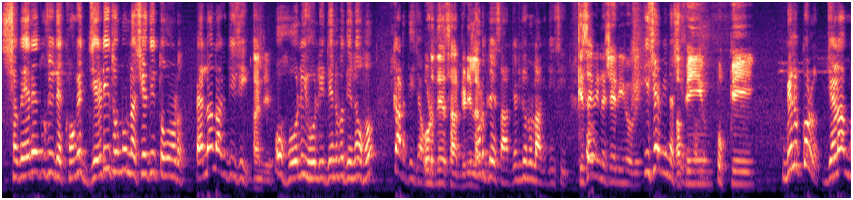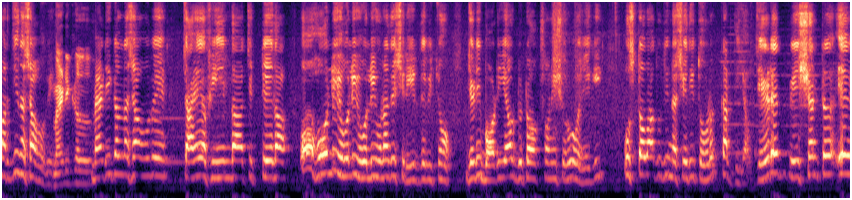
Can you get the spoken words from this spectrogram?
ਸਵੇਰੇ ਤੁਸੀਂ ਦੇਖੋਗੇ ਜਿਹੜੀ ਤੁਹਾਨੂੰ ਨਸ਼ੇ ਦੀ ਤੋੜ ਪਹਿਲਾਂ ਲੱਗਦੀ ਸੀ ਹਾਂਜੀ। ਉਹ ਹੌਲੀ ਹੌਲੀ ਦਿਨ ਬ ਦਿਨ ਉਹ ਘਟਦੀ ਜਾਊ ਉੜਦੇ ਸਾਰ ਜਿਹੜੀ ਲੱਗਦੀ। ਉੜਦੇ ਸਾਰ ਜਿਹੜੀ ਤੁਹਾਨੂੰ ਲੱਗਦੀ ਸੀ। ਕਿਸੇ ਵੀ ਨਸ਼ੇ ਦੀ ਹੋਵੇ। ਕਿਸੇ ਵੀ ਨਸ਼ੇ ਦੀ ਅਫੀਮ ਭੁੱਕੀ। ਬਿਲਕੁਲ ਜਿਹੜਾ ਮਰਜ਼ੀ ਨਸ਼ਾ ਹੋਵੇ ਮੈਡੀਕਲ ਮੈਡੀਕਲ ਨਸ਼ਾ ਹੋਵੇ ਚਾਹੇ ਅਫੀਮ ਦਾ ਚਿੱਟੇ ਦਾ ਉਹ ਹੌਲੀ ਹੌਲੀ ਹੌਲੀ ਉਹਨਾਂ ਦੇ ਸਰੀਰ ਦੇ ਵਿੱਚੋਂ ਜਿਹੜੀ ਬਾਡੀ ਆ ਉਹ ਡਿਟੌਕਸ ਹੋਣੀ ਸ਼ੁਰੂ ਹੋ ਜਾਏਗੀ ਉਸ ਤੋਂ ਬਾਅਦ ਉਹਦੀ ਨਸ਼ੇ ਦੀ ਤੋੜ ਘਟਦੀ ਜਾਊ ਜਿਹੜੇ ਪੇਸ਼ੈਂਟ ਇਹ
